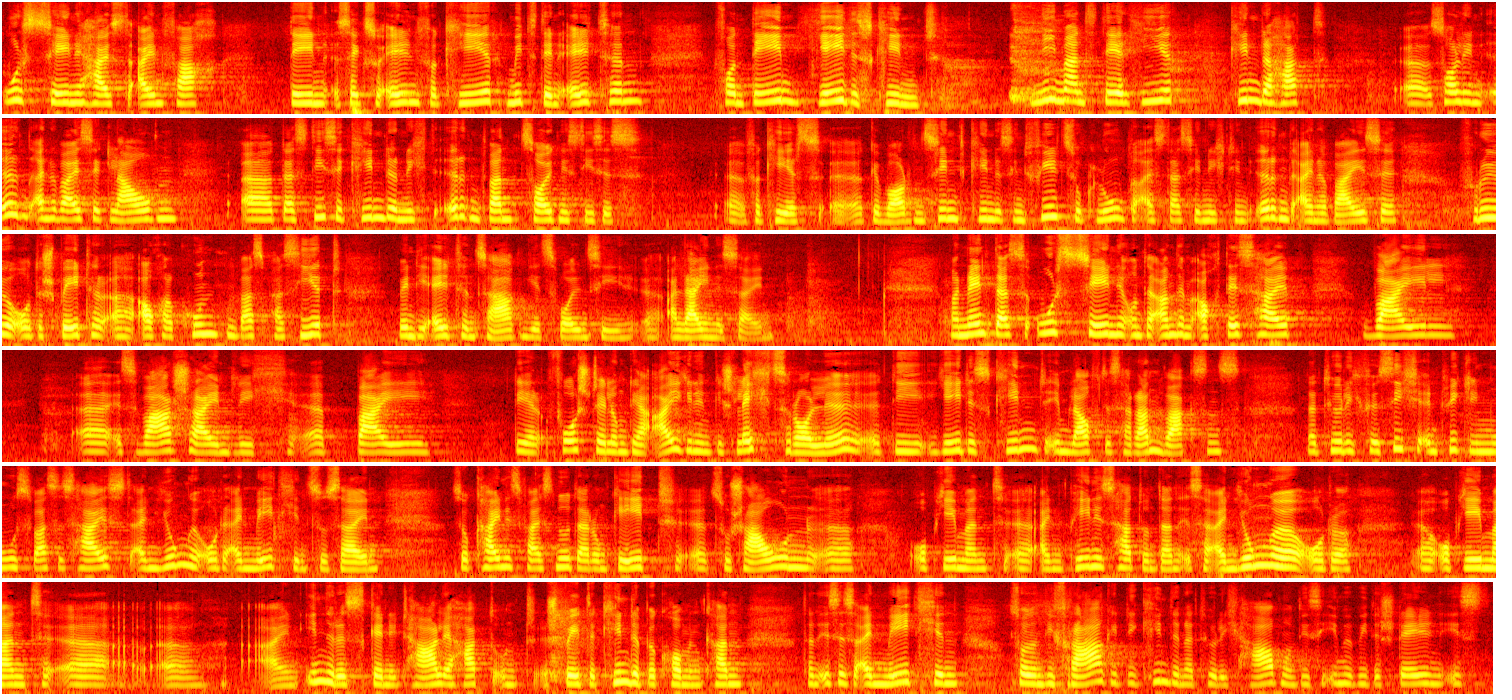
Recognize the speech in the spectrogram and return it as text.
Urszene heißt einfach den sexuellen Verkehr mit den Eltern, von dem jedes Kind, niemand, der hier Kinder hat, äh, soll in irgendeiner Weise glauben, äh, dass diese Kinder nicht irgendwann Zeugnis dieses Verkehrs geworden sind. Kinder sind viel zu klug, als dass sie nicht in irgendeiner Weise früher oder später auch erkunden, was passiert, wenn die Eltern sagen, jetzt wollen sie alleine sein. Man nennt das Urszene unter anderem auch deshalb, weil äh, es wahrscheinlich äh, bei der Vorstellung der eigenen Geschlechtsrolle, äh, die jedes Kind im Laufe des Heranwachsens natürlich für sich entwickeln muss, was es heißt, ein Junge oder ein Mädchen zu sein. So keinesfalls nur darum geht, äh, zu schauen, äh, ob jemand äh, einen Penis hat und dann ist er ein Junge oder ob jemand ein inneres Genitale hat und später Kinder bekommen kann, dann ist es ein Mädchen, sondern die Frage, die Kinder natürlich haben und die sie immer wieder stellen, ist,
